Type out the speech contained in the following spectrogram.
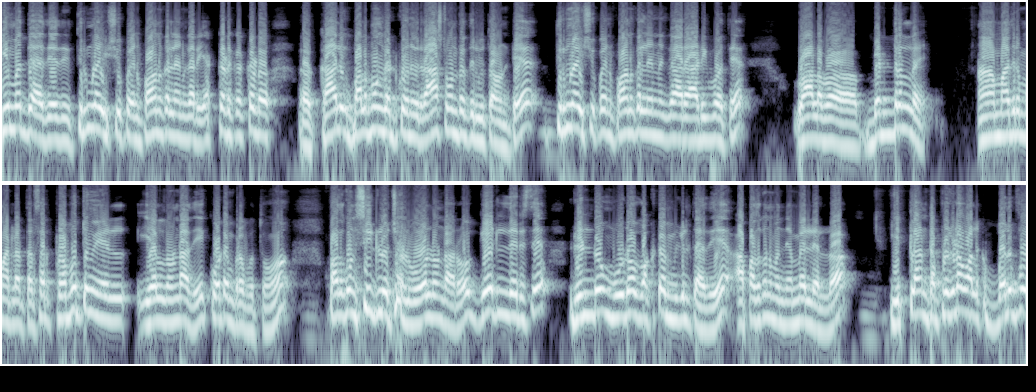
ఈ మధ్య అదే అది తిరుమల ఇష్యూ పైన పవన్ కళ్యాణ్ గారు ఎక్కడికక్కడ కాలికి బలపం కట్టుకొని రాష్ట్రం అంతా తిరుగుతూ ఉంటే తిరుమల ఇష్యూ పైన పవన్ కళ్యాణ్ గారు అడిగిపోతే వాళ్ళ బిడ్డల్ని ఆ మాదిరి మాట్లాడతారు. సార్ ప్రభుత్వం వీళ్ళు ఉండదు కూటమి ప్రభుత్వం. పదకొండు సీట్లు వచ్చిన వాళ్ళు ఉన్నారు గేట్లు తెరిస్తే రెండో మూడో ఒకటో మిగులుతుంది ఆ పదకొండు మంది ఎమ్మెల్యేల్లో. ఇట్లాంటప్పుడు కూడా వాళ్ళకి బలుపు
